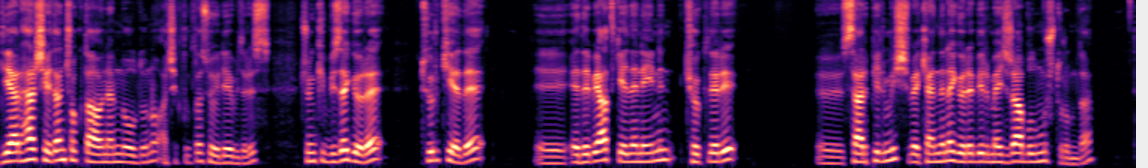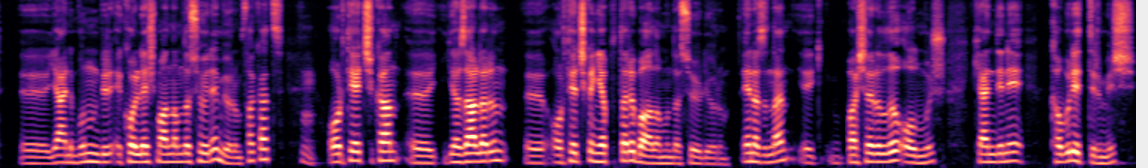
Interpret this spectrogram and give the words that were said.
diğer her şeyden çok daha önemli olduğunu açıklıkla söyleyebiliriz. Çünkü bize göre Türkiye'de e, edebiyat geleneğinin kökleri e, serpilmiş ve kendine göre bir mecra bulmuş durumda. E, yani bunun bir ekolleşme anlamında söylemiyorum. Fakat Hı. ortaya çıkan e, yazarların e, ortaya çıkan yapıtları bağlamında söylüyorum. En azından e, başarılı olmuş, kendini kabul ettirmiş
